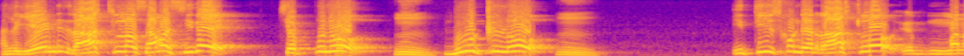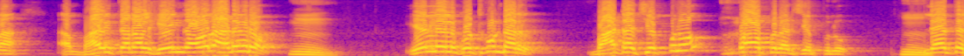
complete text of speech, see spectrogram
అసలు ఏంటి రాష్ట్రంలో సమస్య ఇదే చెప్పులు. బూట్లు. ఇది తీసుకుంటే రాష్ట్రంలో మన భావితరాలకు ఏం కావాలో అడగరు. ఏళ్ళు కొట్టుకుంటారు బాటా చెప్పులు పాపులర్ చెప్పులు లేదా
